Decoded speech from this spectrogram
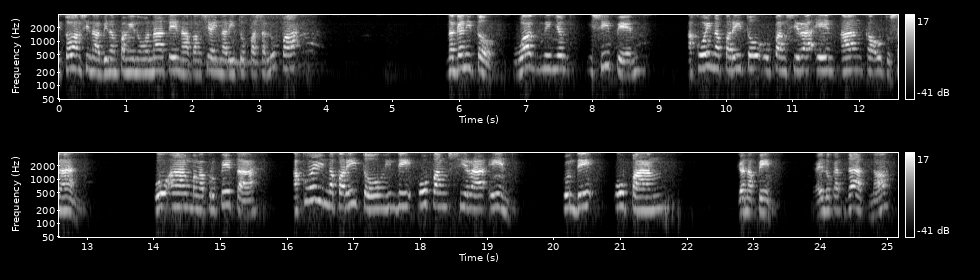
ito ang sinabi ng Panginoon natin habang siya ay narito pa sa lupa, na ganito, huwag ninyong isipin, ako'y naparito upang sirain ang kautusan o ang mga propeta Ako'y naparito hindi upang sirain, kundi upang ganapin. Okay, look at that, no?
